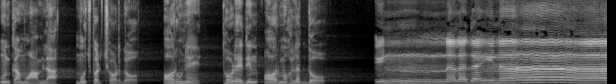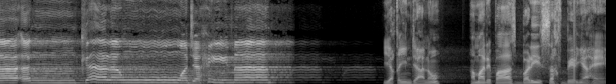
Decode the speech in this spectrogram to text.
ان کا معاملہ مجھ پر چھوڑ دو اور انہیں تھوڑے دن اور مہلت دو۔ ان لدينا انكالا وجحيما یقین جانو ہمارے پاس بڑی سخت بیڑیاں ہیں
